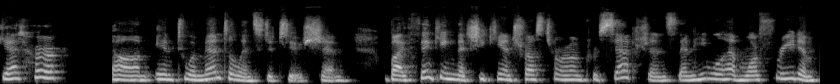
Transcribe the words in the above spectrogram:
get her um, into a mental institution by thinking that she can't trust her own perceptions, then he will have more freedom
